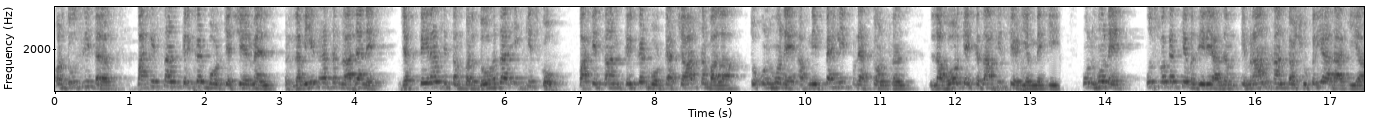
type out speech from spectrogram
और दूसरी तरफ़, पाकिस्तान क्रिकेट बोर्ड के चेयरमैन रमीज हसन राजा ने जब 13 सितंबर 2021 को पाकिस्तान क्रिकेट बोर्ड का चार्ज संभाला तो उन्होंने अपनी पहली प्रेस कॉन्फ्रेंस लाहौर के कजाफी स्टेडियम में की। उन्होंने उस वक्त के वज़ीर आज़म इमरान खान का शुक्रिया अदा किया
